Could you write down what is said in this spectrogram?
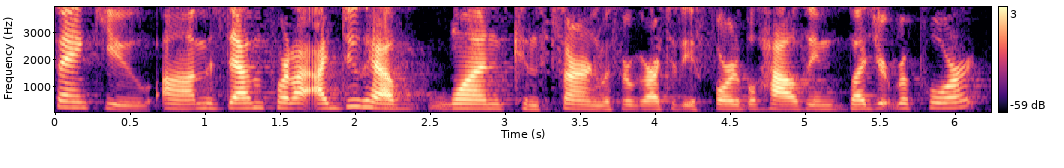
Thank you. Uh, Ms. Davenport, I, I do have one concern with regard to the affordable housing budget report.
